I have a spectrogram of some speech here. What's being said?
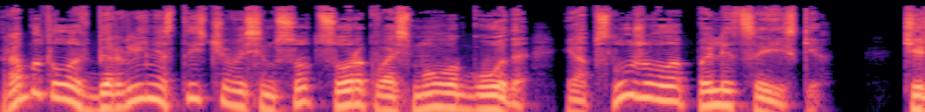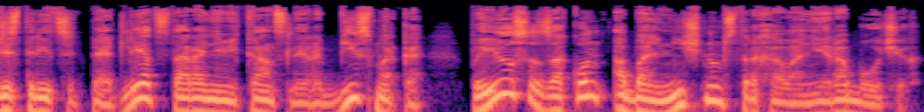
работала в Берлине с 1848 года и обслуживала полицейских. Через 35 лет стараниями канцлера Бисмарка появился закон о больничном страховании рабочих.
